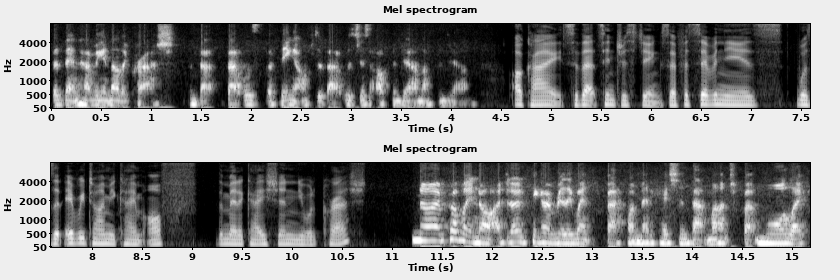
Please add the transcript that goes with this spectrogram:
but then having another crash. And that that was the thing after that was just up and down, up and down. Okay, so that's interesting. So for seven years, was it every time you came off the medication you would crash? No, probably not. I don't think I really went back on medication that much, but more like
